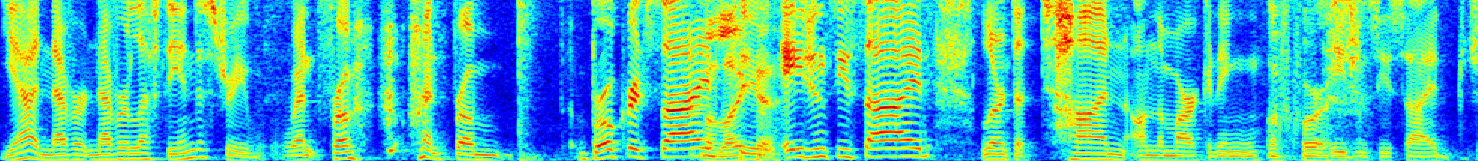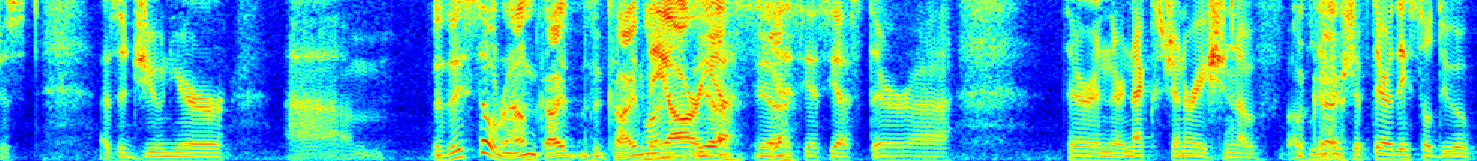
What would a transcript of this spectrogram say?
yeah, never never left the industry. Went from went from brokerage side like to it. agency side. Learned a ton on the marketing Of course. agency side just as a junior. Um, Are they still around? Guide is it guidelines? they are, Yeah, yes, yeah. yes, yes, yes. They're uh, they're in their next generation of, of Okay. leadership. There, they still do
